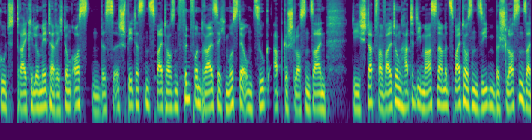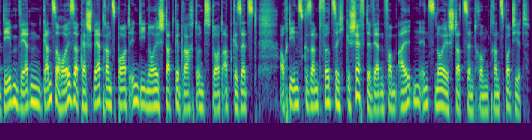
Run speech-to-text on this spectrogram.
gut drei Kilometer Richtung Osten. Bis spätestens 2035 muss der Umzug abgeschlossen sein. Die Stadtverwaltung hatte die Maßnahme 2007 beschlossen. Seitdem werden ganze Häuser per Schwertransport in die neue Stadt gebracht und dort abgesetzt. Auch die insgesamt 40 Geschäfte werden vom alten ins neue Stadtzentrum transportiert.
